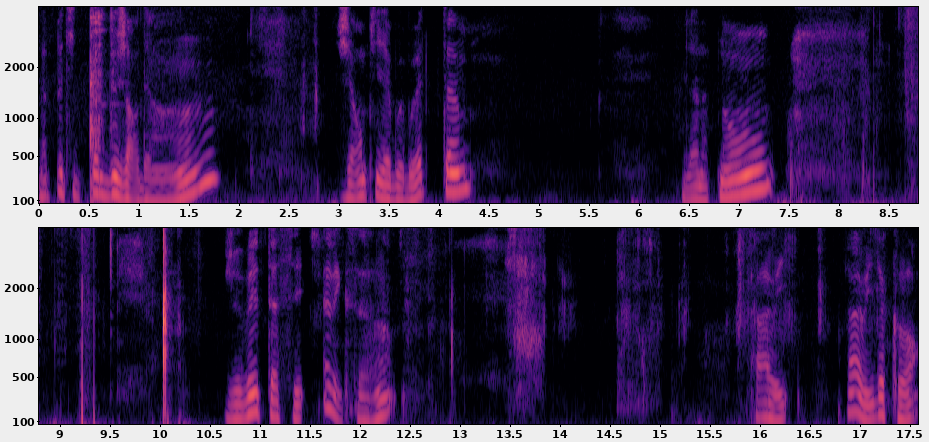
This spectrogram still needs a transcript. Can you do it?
ma petite pelle de jardin, j'ai rempli la boîte. Et là maintenant, je vais tasser avec ça. Ah oui, ah oui, d'accord.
